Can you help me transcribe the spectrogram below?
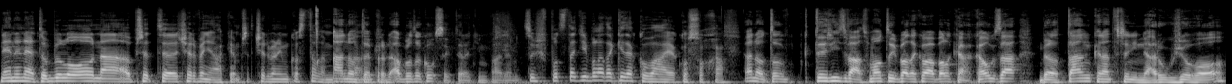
Ne, ne, ne, to bylo na, před Červenákem, před Červeným kostelem. Ano, tank. to je pravda. A byl to kousek teda tím pádem. Což v podstatě byla taky taková jako socha. Ano, to kteří z vás pamatují, byla taková velká kauza, byl tank natřený na růžovo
